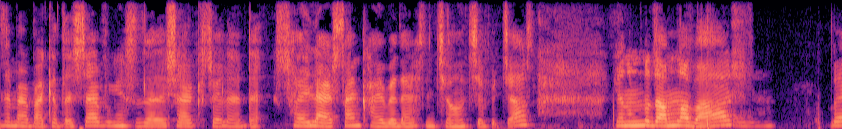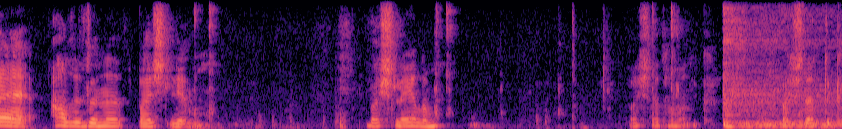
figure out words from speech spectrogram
Hepinize merhaba arkadaşlar. Bugün sizlerle şarkı söyler de, söylersen kaybedersin challenge yapacağız. Yanımda Damla var. Ve hazırsanız başlayalım. Başlayalım. Başlatamadık. Başlattık.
